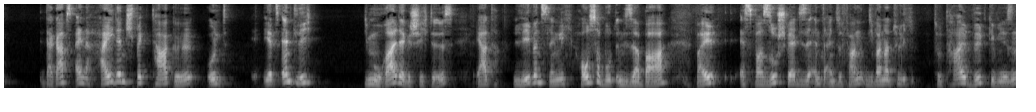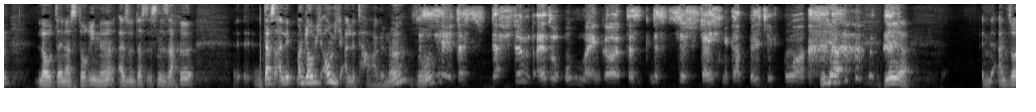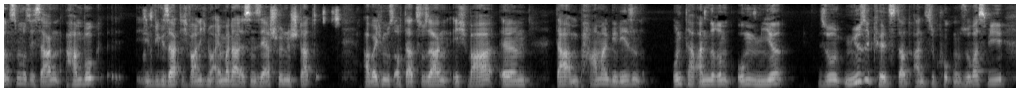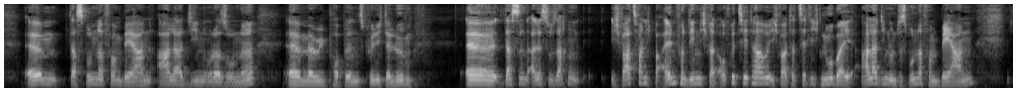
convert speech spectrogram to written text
da gab es ein Heidenspektakel und jetzt endlich die Moral der Geschichte ist, er hat lebenslänglich Hausverbot in dieser Bar, weil es war so schwer, diese Ente einzufangen. Die war natürlich total wild gewesen, laut seiner Story, ne? Also das ist eine Sache, das erlebt man, glaube ich, auch nicht alle Tage, ne? So. Nee, das, das stimmt. Also, oh mein Gott, das, das, das stelle ich mir gerade bildlich vor. Ja, ja, ja. Ansonsten muss ich sagen, Hamburg, wie gesagt, ich war nicht nur einmal da, ist eine sehr schöne Stadt. Aber ich muss auch dazu sagen, ich war ähm, da ein paar Mal gewesen, unter anderem, um mir so Musicals dort anzugucken. Sowas wie ähm, Das Wunder vom Bären, Aladdin oder so, ne? Äh, Mary Poppins, König der Löwen. Äh, das sind alles so Sachen. Ich war zwar nicht bei allen von denen ich gerade aufgezählt habe, ich war tatsächlich nur bei Aladdin und das Wunder vom Bären,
